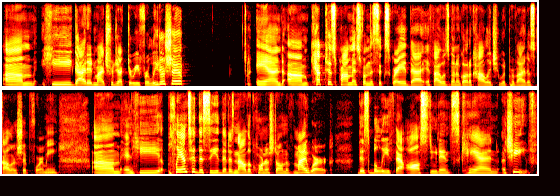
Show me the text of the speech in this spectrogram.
Um, he guided my trajectory for leadership and um, kept his promise from the sixth grade that if I was going to go to college, he would provide a scholarship for me. Um, and he planted the seed that is now the cornerstone of my work this belief that all students can achieve.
